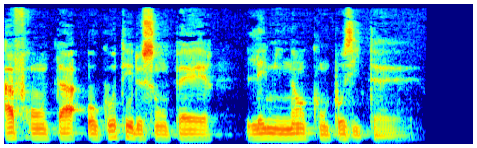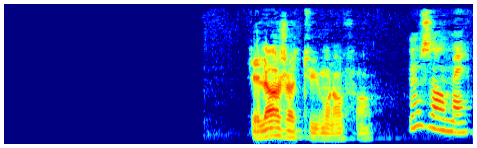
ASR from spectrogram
affronta aux côtés de son père l'éminent compositeur. Quel âge as-tu, mon enfant? Onze ans, maître.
